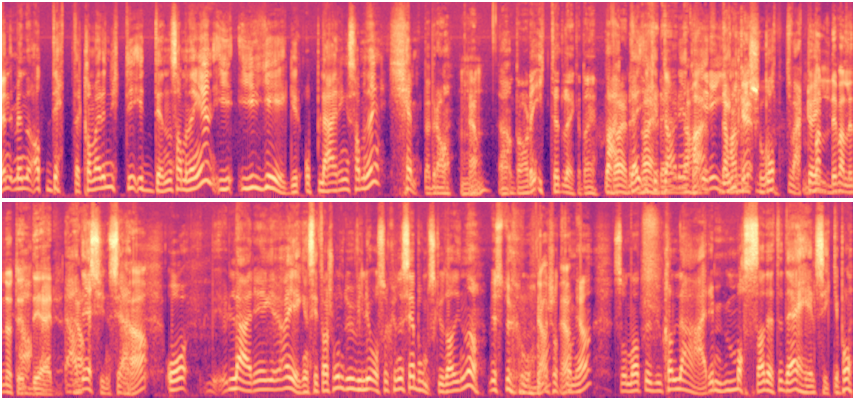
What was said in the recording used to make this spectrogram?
Men, men at dette kan være nyttig i den sammenhengen, i, i jegeropplæringssammenheng, kjempebra. Ja. Da er det ikke et leketøy. Nei, Da det er ikke, da er det har- et det har reelt godt verktøy. Veldig, veldig nyttig Ja, der. Ja, det syns jeg. Ja. Og lære av egen situasjon. Du vil jo også kunne se bomskudda dine, da, hvis du Ja, har shotgun, ja. Sånn at du kan lære masse av dette. Det er jeg helt sikker på.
